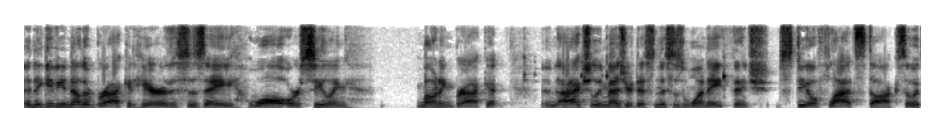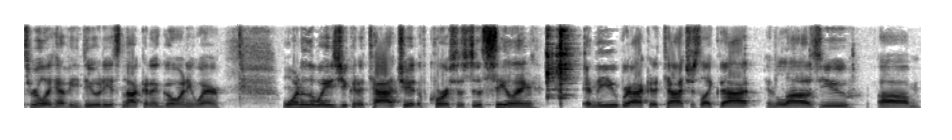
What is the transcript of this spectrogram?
And they give you another bracket here. This is a wall or ceiling mounting bracket. And I actually measured this, and this is 1 8 inch steel flat stock, so it's really heavy duty. It's not going to go anywhere. One of the ways you can attach it, of course, is to the ceiling. and the U-bracket attaches like that and allows you um,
